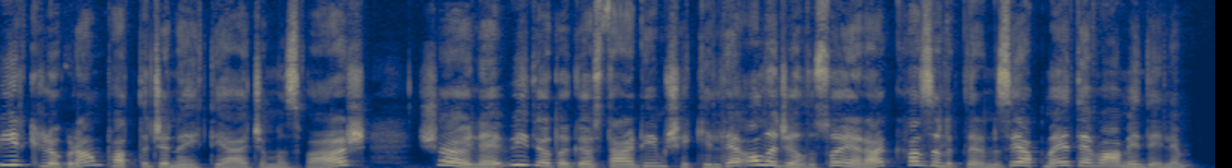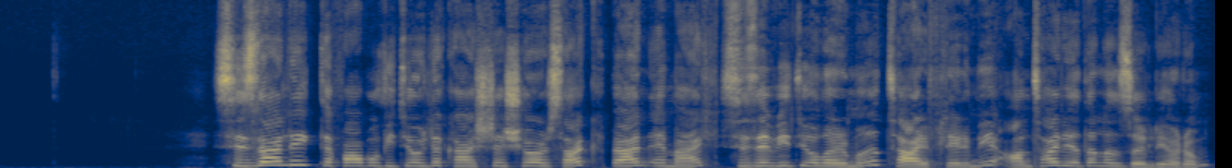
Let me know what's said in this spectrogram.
1 kilogram patlıcana ihtiyacımız var. Şöyle videoda gösterdiğim şekilde alacalı soyarak hazırlıklarımızı yapmaya devam edelim. Sizlerle ilk defa bu videoyla karşılaşıyorsak ben Emel. Size videolarımı, tariflerimi Antalya'dan hazırlıyorum.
